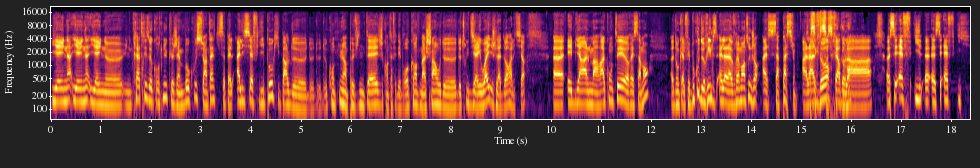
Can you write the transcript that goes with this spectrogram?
il y a une, il y a une, il y a une, une créatrice de contenu que j'aime beaucoup sur internet qui s'appelle Alicia Filippo qui parle de, de, de, de contenu un peu vintage quand t'as fait des brocantes machin ou de, trucs DIY. Je l'adore Alicia. Euh, eh bien, elle m'a raconté euh, récemment. euh, donc, elle fait beaucoup de reels. Elle, elle a vraiment un truc genre, elle- c'est sa passion. Elle adore faire de la. Euh, c'est F I, euh, c'est F I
